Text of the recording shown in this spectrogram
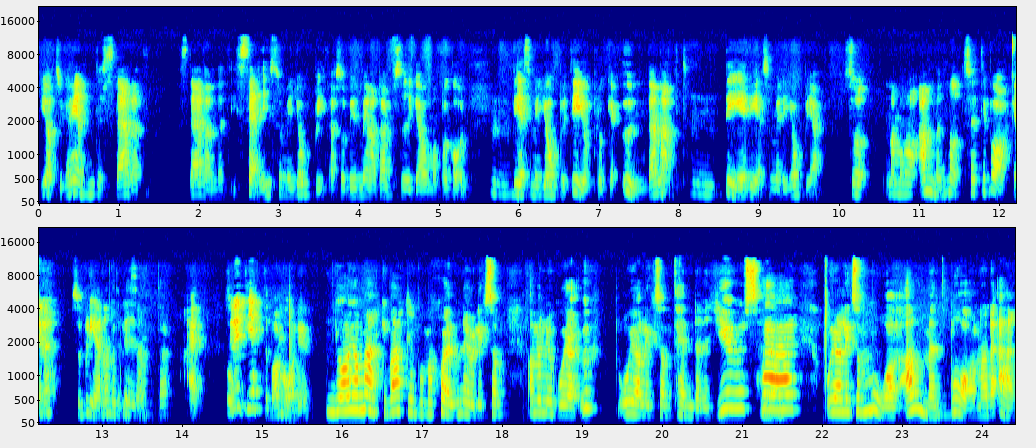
jag tycker egentligen inte städat, städandet i sig som är jobbigt, alltså vi menar dammsuga och moppa golv. Mm. Det som är jobbigt är ju att plocka undan allt. Mm. Det är det som är det jobbiga. Så när man har använt något, sätt tillbaka det. Så blir det inte det liksom... inte. Så det är ett jättebra mål ju. Ja, jag märker verkligen på mig själv nu liksom, ja men nu går jag upp och jag liksom tänder ljus här och jag liksom mår allmänt bra när det är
